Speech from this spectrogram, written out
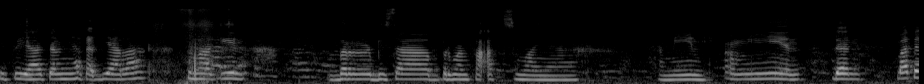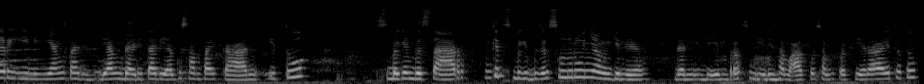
itu ya channelnya Kak Tiara semakin ber, bisa bermanfaat semuanya. Amin. Amin. Dan materi ini yang tadi yang dari tadi aku sampaikan itu sebagian besar, mungkin sebagian besar seluruhnya mungkin ya. Dan diimprove sendiri sama aku sama Safira itu tuh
